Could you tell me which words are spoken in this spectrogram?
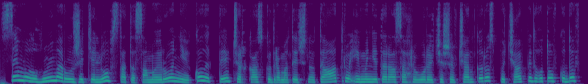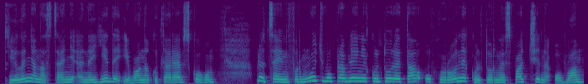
Символ гумору, життєлюбства та самоіронії колектив Черкаського драматичного театру імені Тараса Григоровича Шевченка розпочав підготовку до втілення на сцені Енеїди Івана Котляревського. Про це інформують в управлінні культури та охорони культурної спадщини ОВА.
